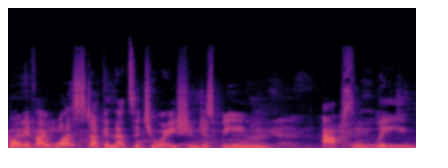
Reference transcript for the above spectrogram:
But if I was stuck in that situation, just being absolutely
